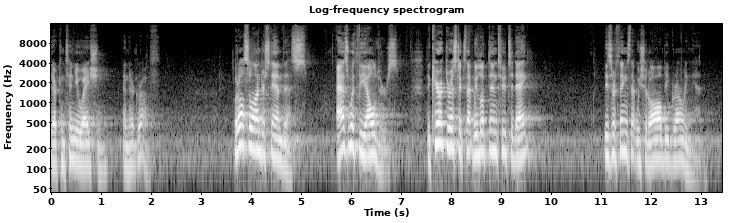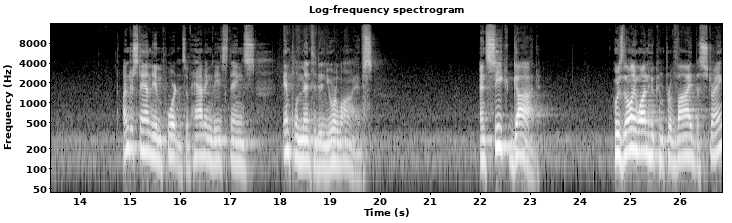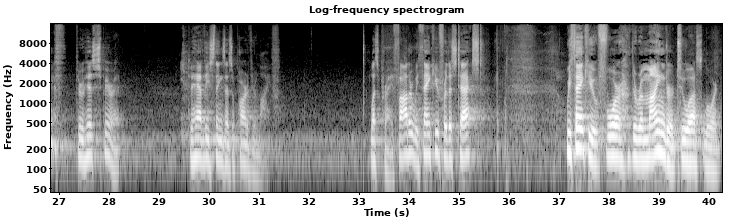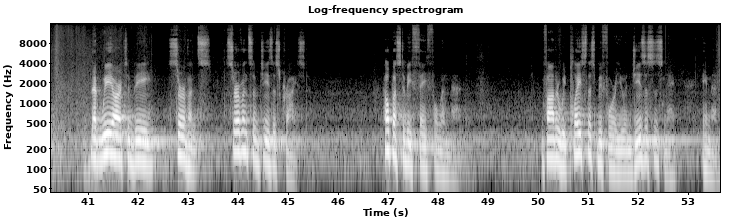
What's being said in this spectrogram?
their continuation, and their growth. But also understand this as with the elders, the characteristics that we looked into today, these are things that we should all be growing in. Understand the importance of having these things implemented in your lives. And seek God, who is the only one who can provide the strength through His Spirit to have these things as a part of your life. Let's pray. Father, we thank you for this text. We thank you for the reminder to us, Lord, that we are to be servants servants of Jesus Christ. Help us to be faithful in that. Father, we place this before you in Jesus' name. Amen.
